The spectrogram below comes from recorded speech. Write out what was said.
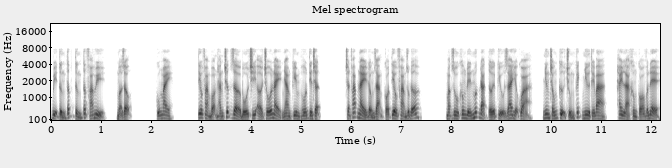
bị từng tấc từng tấc phá hủy, mở rộng. Cũng may, tiêu phàm bọn hắn trước giờ bố trí ở chỗ này nham kim hôn tiên trận. Trận pháp này đồng dạng có tiêu phàm giúp đỡ mặc dù không đến mức đạt tới cựu gia hiệu quả, nhưng chống cự trùng kích như thế ba, hay là không có vấn đề.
